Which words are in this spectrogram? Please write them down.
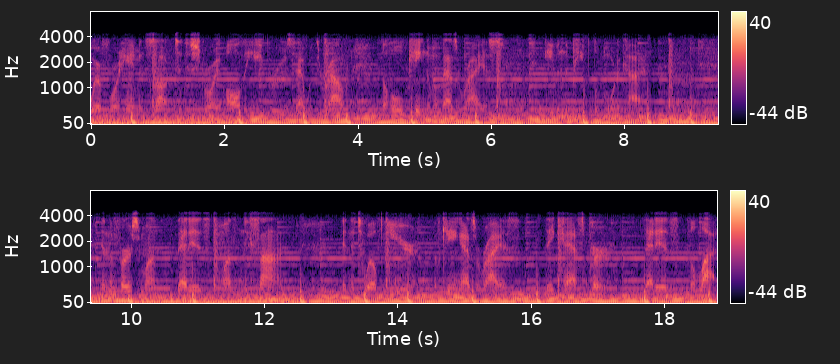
Wherefore Haman sought to destroy all the Hebrews that were throughout the whole kingdom of Ahasuerus, even the people of Mordecai. In the first month, that is, the month Nisan, in the twelfth year of King Ahasuerus, they cast pur, that is, the lot,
